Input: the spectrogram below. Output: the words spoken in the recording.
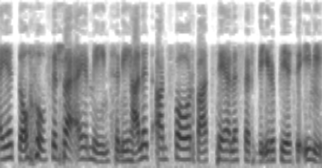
eie taal vir sy eie mense nie. Hulle het aanvaar wat sê hulle vir die Europese Unie.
